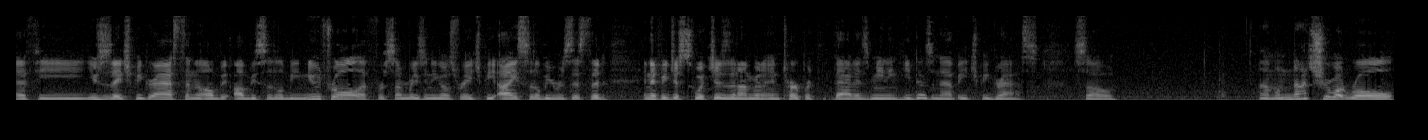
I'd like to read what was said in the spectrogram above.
If he uses HP Grass, then it'll be, obviously it'll be neutral. If for some reason he goes for HP Ice, it'll be resisted. And if he just switches, then I'm going to interpret that as meaning he doesn't have HP Grass. So, um, I'm not sure what role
